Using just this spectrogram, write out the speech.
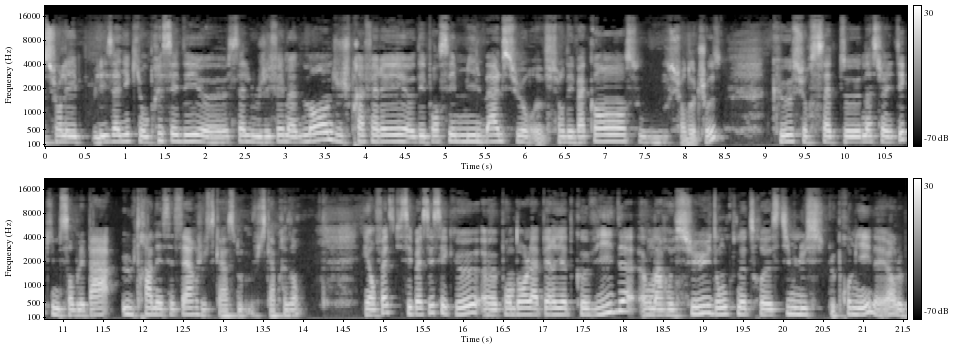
sur les, les années qui ont précédé celle où j'ai fait ma demande, je préférais dépenser 1000 balles sur sur des vacances ou sur d'autres choses que sur cette nationalité qui me semblait pas ultra nécessaire jusqu'à jusqu'à présent. Et en fait, ce qui s'est passé, c'est que euh, pendant la période Covid, on a reçu donc notre stimulus, le premier d'ailleurs, le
